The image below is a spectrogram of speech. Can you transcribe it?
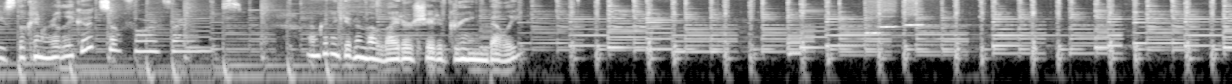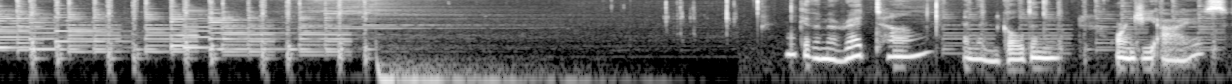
He's looking really good so far, friends. I'm gonna give him a lighter shade of green belly. We'll give him a red tongue and then golden orangey eyes.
